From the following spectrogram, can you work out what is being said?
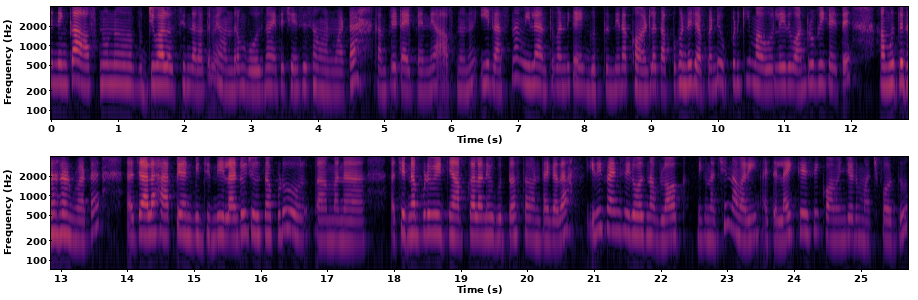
అండ్ ఇంకా ఆఫ్టర్నూన్ బుజ్జి వాళ్ళు వచ్చిన తర్వాత మేము అందరం భోజనం అయితే చేసేసాం అనమాట కంప్లీట్ అయిపోయింది ఆఫ్టర్నూన్. ఈ రసన మీలో ఎంతమందికి అయితే గుర్తుంది? నాకు కామెంట్లో తప్పకుండా చెప్పండి. ఇప్పటికీ మా ఊర్లో ఇది వన్ రూపీకి అయితే అమ్ముతున్నారు అనమాట చాలా హ్యాపీ అనిపించింది. ఇలాంటివి చూసినప్పుడు మన చిన్నప్పుడు జ్ఞాపకాలు అనేవి గుర్తొస్తూ ఉంటాయి కదా? ఇది ఫ్రెండ్స్ ఈరోజు నా బ్లాగ్ మీకు నచ్చిందా మరి? అయితే లైక్ చేసి కామెంట్ చేయడం మర్చిపోవద్దు.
